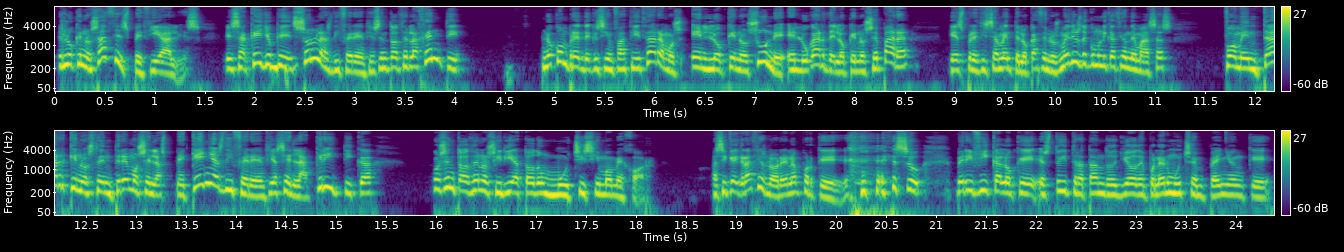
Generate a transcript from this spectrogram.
es lo que nos hace especiales. Es aquello que son las diferencias. Entonces la gente no comprende que si enfatizáramos en lo que nos une en lugar de lo que nos separa, que es precisamente lo que hacen los medios de comunicación de masas, fomentar que nos centremos en las pequeñas diferencias, en la crítica, pues entonces nos iría todo muchísimo mejor. Así que gracias Lorena porque eso verifica lo que estoy tratando yo de poner mucho empeño en que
